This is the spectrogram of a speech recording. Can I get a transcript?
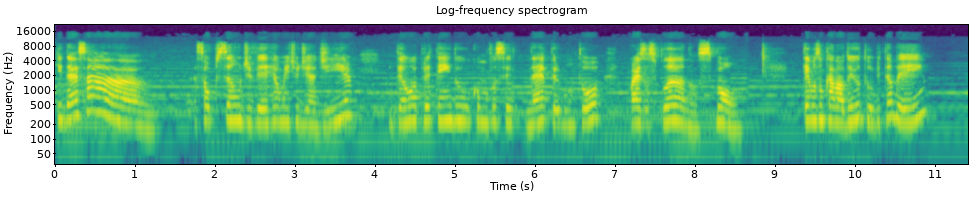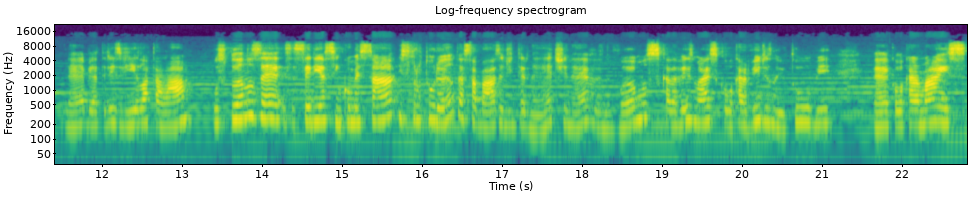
que dá essa, essa opção de ver realmente o dia a dia. Então eu pretendo, como você né, perguntou, quais os planos? Bom, temos um canal do YouTube também, né? Beatriz Vila tá lá. Os planos é, seria assim, começar estruturando essa base de internet, né? Vamos cada vez mais colocar vídeos no YouTube, é, colocar mais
